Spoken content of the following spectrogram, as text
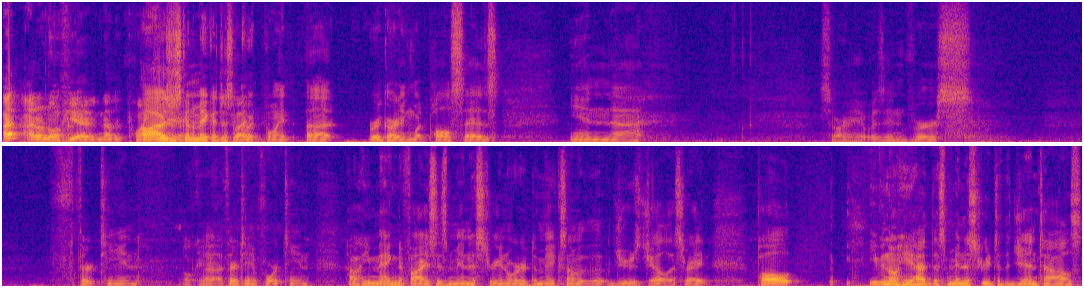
I, I don't know if you had another point. oh, I was here. just going to make a, just a quick point uh, regarding what Paul says in. Uh, sorry, it was in verse thirteen. Okay. uh, 13 and 14 how he magnifies his ministry in order to make some of the jews jealous right paul even though he had this ministry to the gentiles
